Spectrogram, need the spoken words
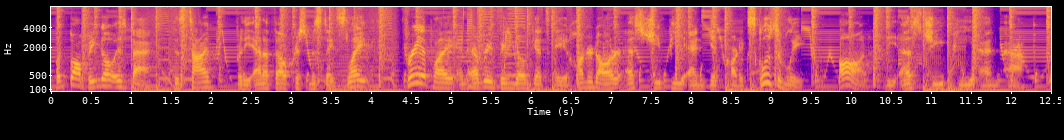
football bingo is back. This time for the NFL Christmas Day slate. Free to play, and every bingo gets a $100 SGPN gift card exclusively on the SGPN app.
